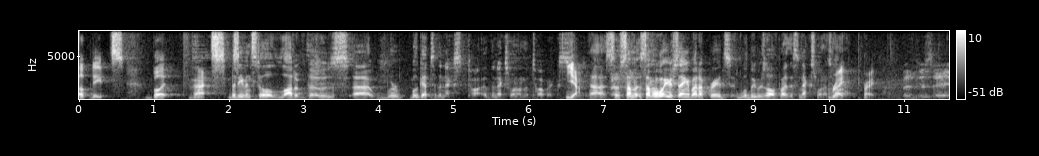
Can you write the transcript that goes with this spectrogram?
updates, but that's, But even still, a lot of those uh, we're, we'll get to the next to- the next one on the topics. Yeah. Uh, so some some of what you're saying about upgrades will be resolved by this next one as right, well. right. But you say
